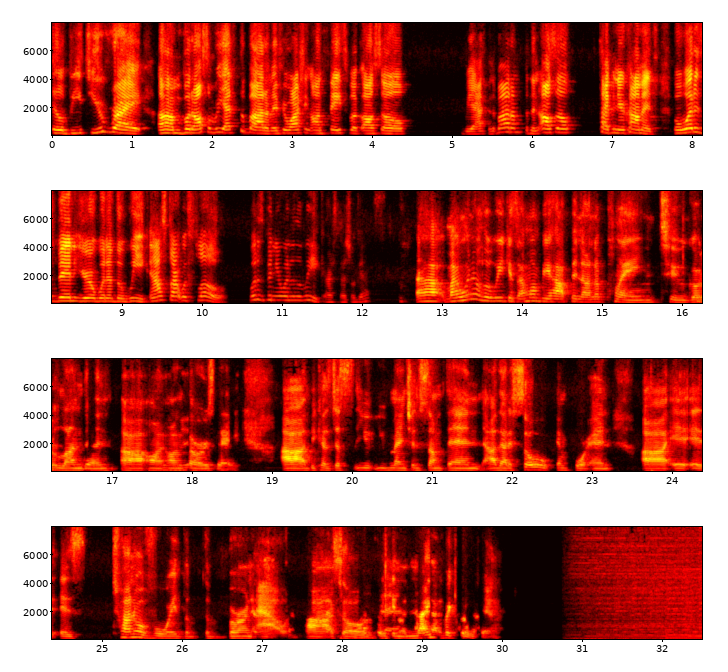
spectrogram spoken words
it'll be to your right. Um, but also react to the bottom. If you're watching on Facebook, also react in the bottom, but then also type in your comments. But what has been your win of the week? And I'll start with Flo. What has been your win of the week, our special guest? Uh, my win of the week is I'm going to be hopping on a plane to go to London uh, on on Thursday, uh, because just you you mentioned something uh, that is so important. Uh, it, it is trying to avoid the, the burnout. Uh, so taking a nice vacation.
